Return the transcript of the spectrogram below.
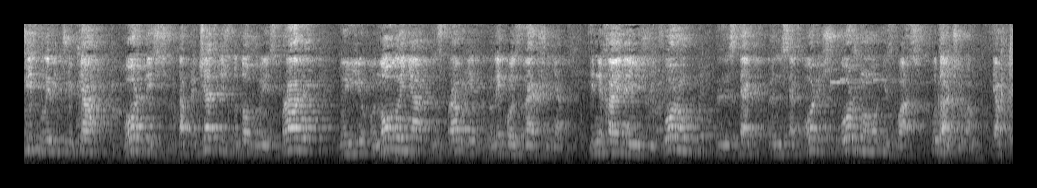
світле відчуття, гордість та причетність до доброї справи до її оновлення, насправді великого звершення. І нехай нинішній форум принесе користь кожному із вас. Удачі вам! Дякую.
